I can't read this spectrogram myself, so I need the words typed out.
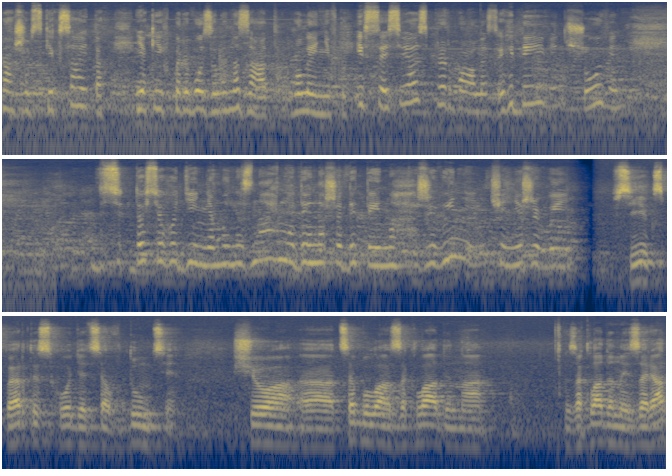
рашевських сайтах, як їх перевозили назад в Оленівку. І все, зв'язь прервалася. Де він, що він. До сьогодення ми не знаємо, де наша дитина, живий чи не живий. Всі експерти сходяться в думці, що е, це була закладена, закладений заряд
